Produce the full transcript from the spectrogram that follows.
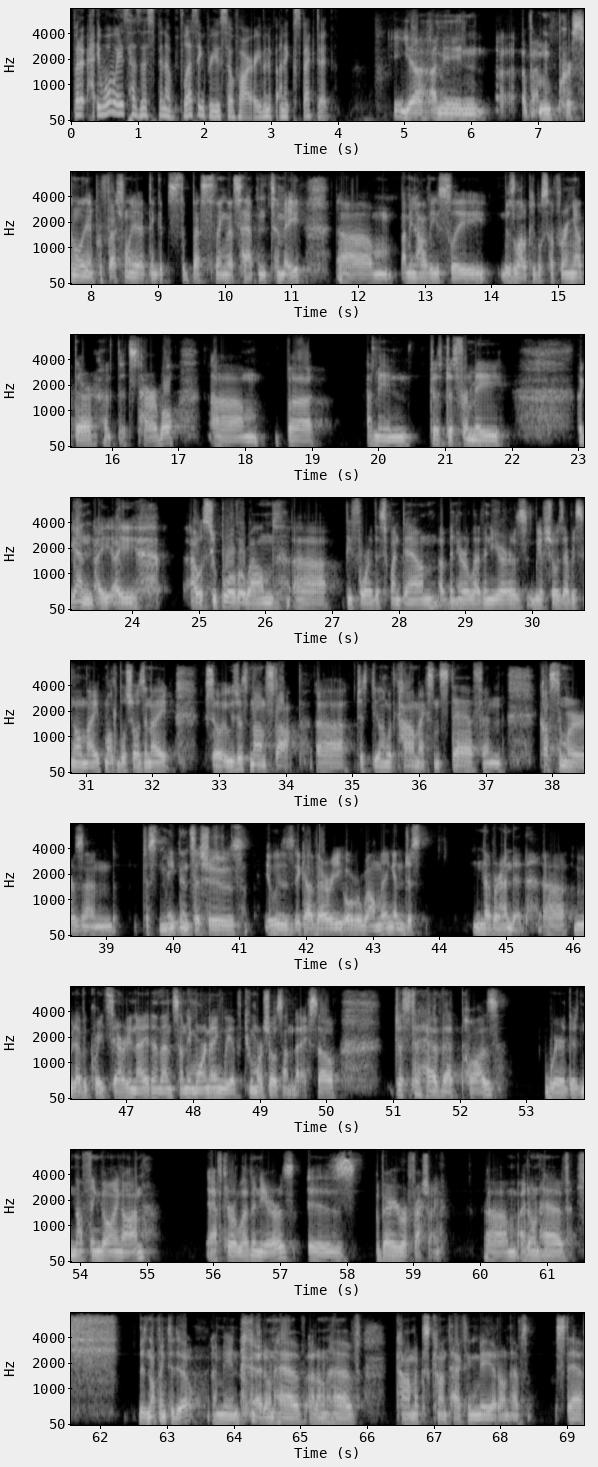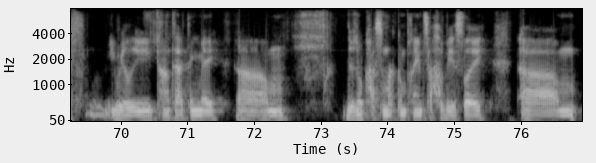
But in what ways has this been a blessing for you so far, even if unexpected? Yeah, I mean, uh, I mean, personally and professionally, I think it's the best thing that's happened to me. Um, I mean, obviously, there's a lot of people suffering out there. It's terrible, um, but I mean, just just for me, again, I, I I was super overwhelmed uh, before this went down. I've been here 11 years. We have shows every single night, multiple shows a night. So it was just nonstop, uh, just dealing with comics and staff and customers and just maintenance issues. It was it got very overwhelming and just never ended. Uh, we would have a great Saturday night and then Sunday morning we have two more shows Sunday. So just to have that pause where there's nothing going on after 11 years is very refreshing. Um, I don't have there's nothing to do. I mean, I don't have I don't have comics contacting me. I don't have staff really contacting me. Um, there's no customer complaints, obviously. Um,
